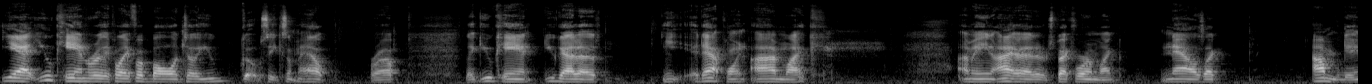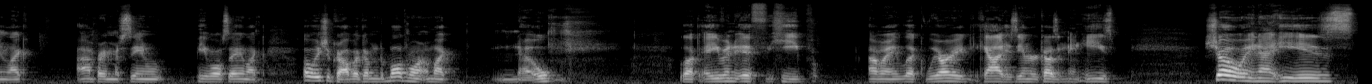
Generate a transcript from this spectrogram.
yeah, you can really play football until you go seek some help, bro. Like you can't. You gotta. At that point, I'm like. I mean, I had respect for him. Like now, it's like I'm getting like I'm pretty much seeing people saying like, "Oh, we should probably come to Baltimore." I'm like, no. Look, even if he, I mean, look, we already got his younger cousin, and he's showing that he is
